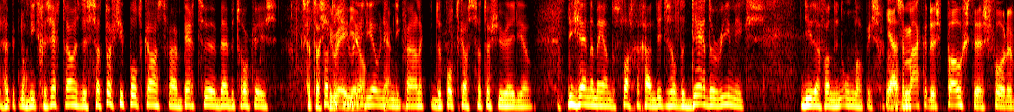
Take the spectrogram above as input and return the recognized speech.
heb ik nog niet gezegd trouwens, de Satoshi podcast waar Bert bij betrokken is. Satoshi, Satoshi Radio, Radio neem ja. ik kwalijk. De podcast Satoshi Radio. Die zijn ermee aan de slag gegaan. Dit is al de derde remix die daarvan in omloop is gekomen. Ja, ze maken dus posters voor de.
